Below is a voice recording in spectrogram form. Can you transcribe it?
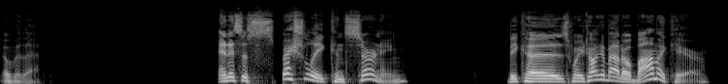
over that. And it's especially concerning because when you talk about Obamacare,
